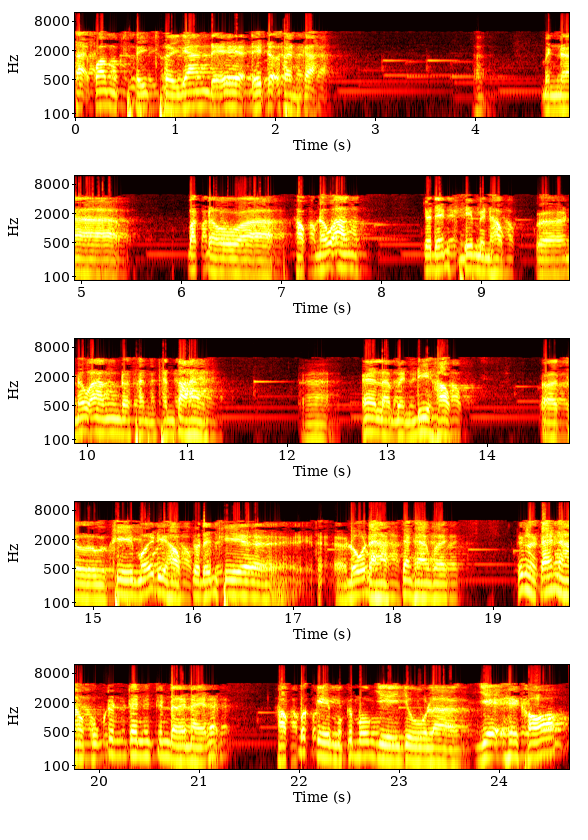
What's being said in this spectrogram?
tại qua một thời thời gian để để trở thành cả. Mình à, bắt đầu à, học nấu ăn. Cho đến khi mình học à, nấu ăn được thành thành tài. À, hay là mình đi học à, từ khi mới đi học cho đến khi à, đỗ đạt chẳng hạn vậy. Tức là cái nào cũng trên trên trên đời này đó. Học bất kỳ một cái môn gì dù là dễ hay khó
